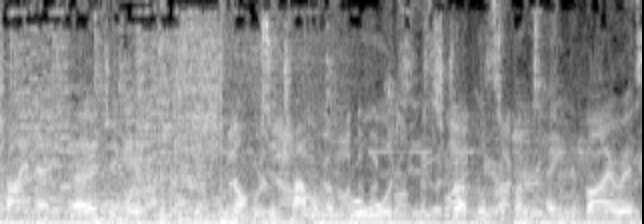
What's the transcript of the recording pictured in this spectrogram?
China is urging its citizens not to travel abroad as it struggles to contain the virus.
